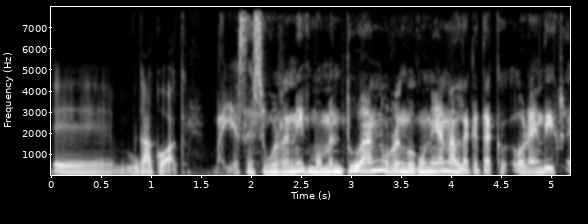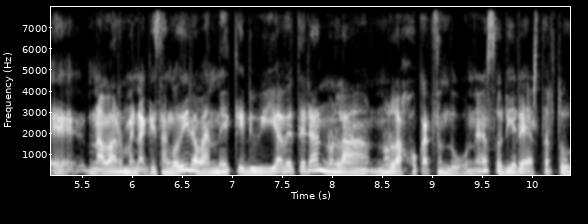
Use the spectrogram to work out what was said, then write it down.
e, gakoak. Bai, ez, segurrenik momentuan, urrengo egunean aldaketak oraindik e, nabarmenak izango dira, bandik hiru hilabetera nola, nola jokatzen dugun, ez? Hori ere aztertu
